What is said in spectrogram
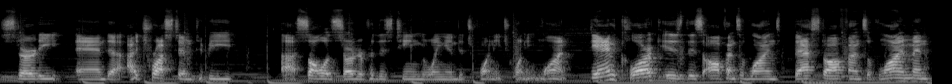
sturdy, and uh, I trust him to be a solid starter for this team going into 2021. Dan Clark is this offensive line's best offensive lineman,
